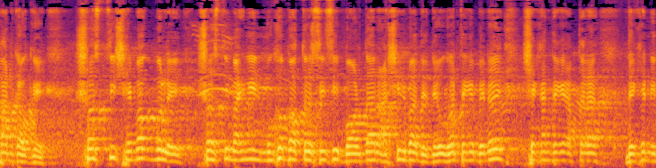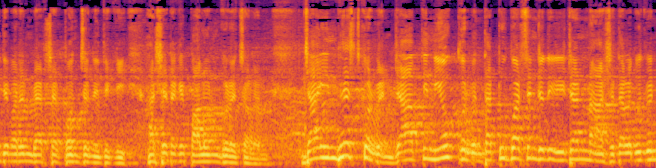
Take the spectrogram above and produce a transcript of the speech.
পান কাউকে। স্বস্তি সেবক বলে স্বস্তি বাহিনীর মুখপত্র সিসি বর্দার আশীর্বাদে দেওঘর থেকে বেরোয়। সেখান থেকে আপনারা দেখে নিতে পারেন ব্যবসার পঞ্চনীতি কি, আর সেটাকে পালন করে চলেন। যা ইনভেস্ট করবেন, যা আপনি নিয়োগ করবেন, তার টু পার্সেন্ট যদি রিটার্ন না আসে, তাহলে বুঝবেন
